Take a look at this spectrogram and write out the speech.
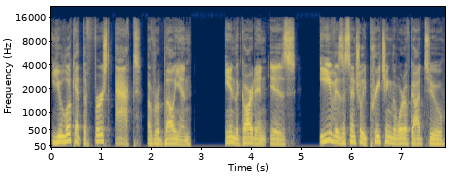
you look at the first act of rebellion in the garden is Eve is essentially preaching the word of God to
